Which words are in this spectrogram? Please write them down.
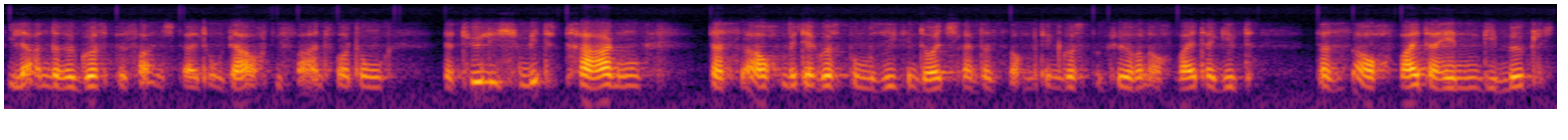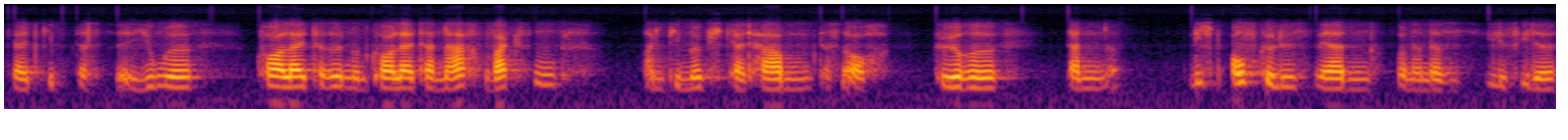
viele andere Gospelveranstaltungen da auch die Verantwortung natürlich mittragen, dass auch mit der Gospelmusik in Deutschland, dass es auch mit den Gospelchören auch weitergibt, dass es auch weiterhin die Möglichkeit gibt, dass junge Chorleiterinnen und Chorleiter nachwachsen und die Möglichkeit haben, dass auch Chöre dann nicht aufgelöst werden, sondern dass es viele, viele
